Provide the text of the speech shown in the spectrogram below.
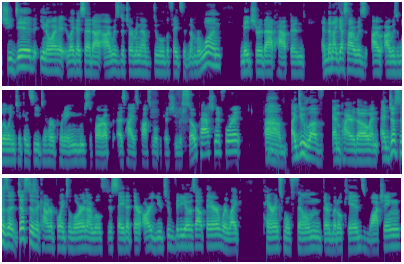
she did, you know, I like I said, I, I was determined to have Duel the Fates at number one. Made sure that happened. And then I guess I was I, I was willing to concede to her putting Mustafar up as high as possible because she was so passionate for it. Um, I do love Empire though, and and just as a just as a counterpoint to Lauren, I will just say that there are YouTube videos out there where like parents will film their little kids watching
